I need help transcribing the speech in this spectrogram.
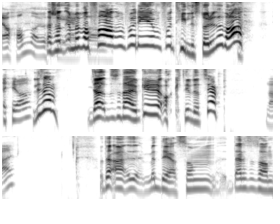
Ja, han var jo Det er sånn, ja, Men hva faen? Hvorfor, hvorfor tilstår du det da? Ja. Liksom. Det, så det er jo ikke aktiv dødshjelp. Nei. Og det er, men det som Det er liksom sånn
